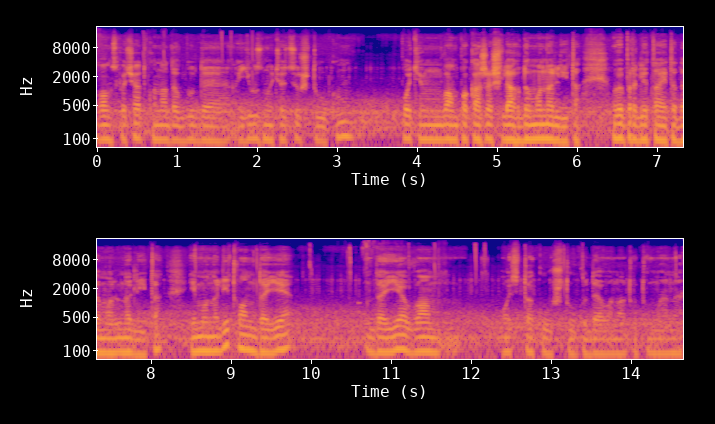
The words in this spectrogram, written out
вам спочатку треба буде юзнути оцю штуку. Потім вам покаже шлях до моноліта. Ви прилітаєте до моноліта, і моноліт вам дає, дає вам ось таку штуку, де вона тут у мене.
